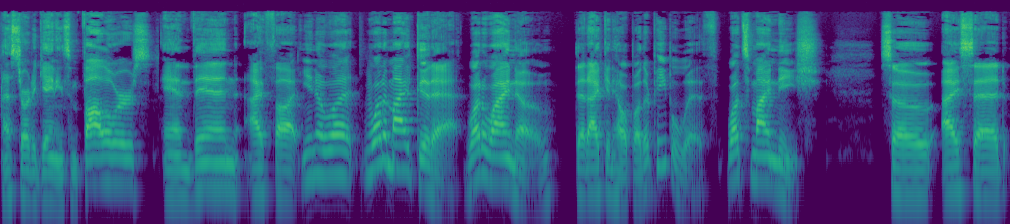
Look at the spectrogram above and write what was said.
I started gaining some followers. And then I thought, you know what? What am I good at? What do I know that I can help other people with? What's my niche? So I said,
